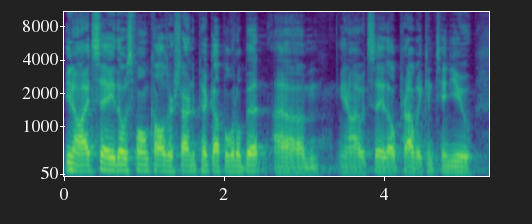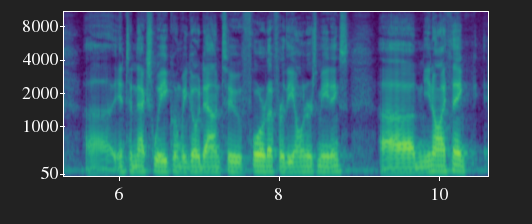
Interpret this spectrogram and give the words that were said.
you know, I'd say those phone calls are starting to pick up a little bit. Um, you know, I would say they'll probably continue uh, into next week when we go down to Florida for the owners' meetings. Um, you know, I think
